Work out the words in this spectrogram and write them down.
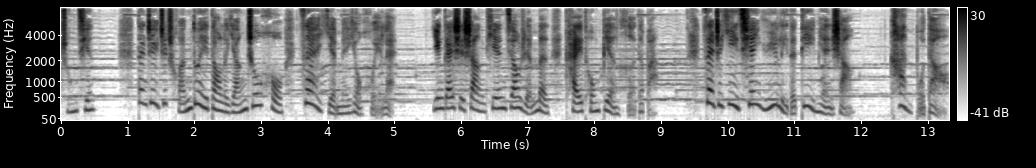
中间，但这支船队到了扬州后再也没有回来，应该是上天教人们开通汴河的吧。在这一千余里的地面上，看不到。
